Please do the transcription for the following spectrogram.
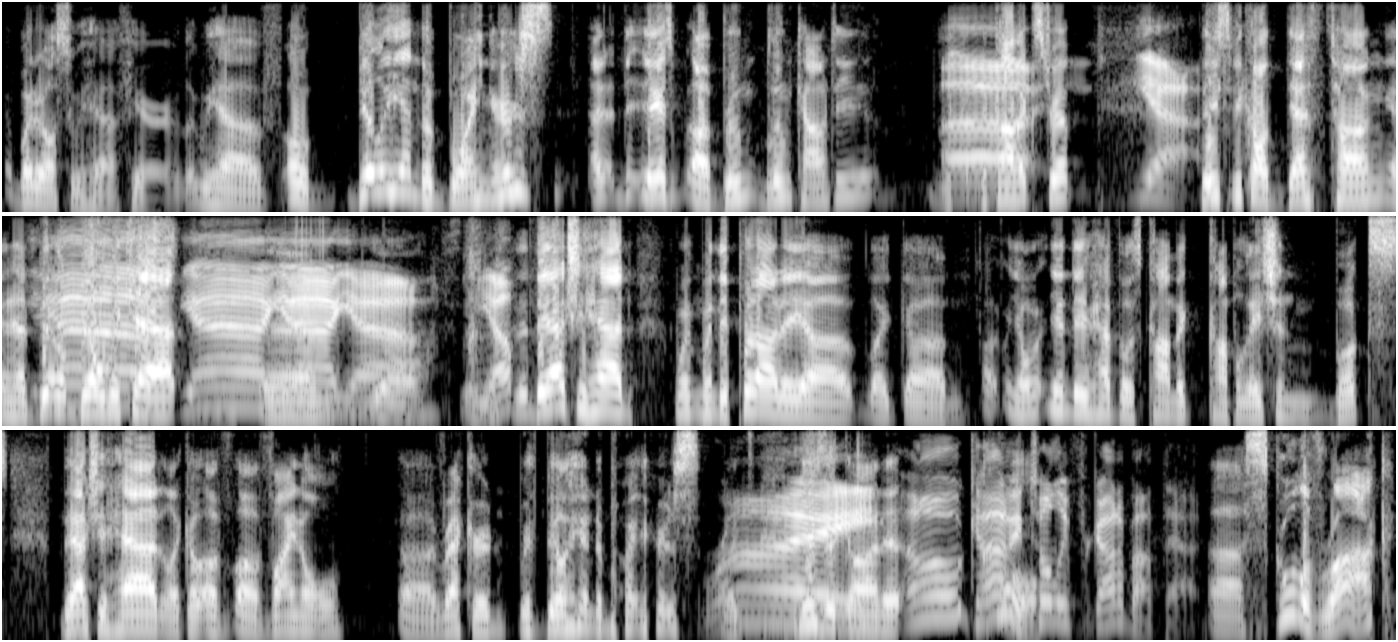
what else do we have here? We have oh, Billy and the Boingers. Uh, you guys, uh, Bloom, Bloom County, the, the Uh, comic strip. Yeah. They used to be called Death Tongue and had Bill, Bill the Cat. Yeah, yeah, yeah. So Yep. They actually had when when they put out a uh, like um, uh, you know they have those comic compilation books. They actually had like a, a, a vinyl uh, record with Billy and the Boingers Right. like, music on it. Oh God, I totally forgot about that. uh, School of Rock,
